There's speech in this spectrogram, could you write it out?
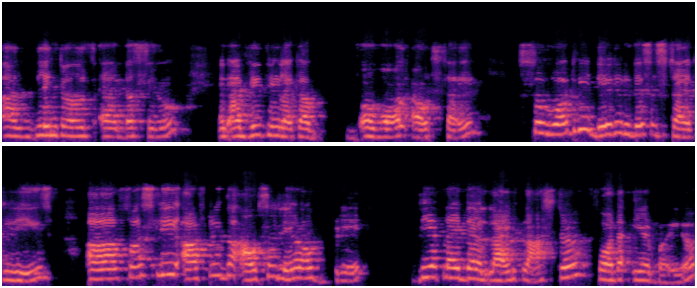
uh, lintels, and the sill, and everything like a, a wall outside. So what we did in this strategies, uh, firstly, after the outside layer of brick, we applied the lime plaster for the air barrier.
